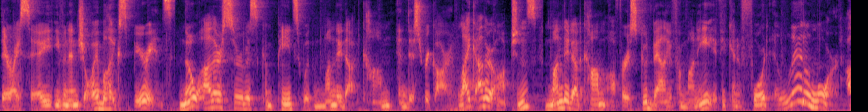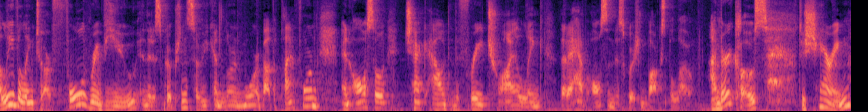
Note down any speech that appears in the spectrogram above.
dare I say, even enjoyable experience. No other service competes with Monday.com in this regard. Like other options, Monday.com offers good value for money if you can afford a little more. I'll leave a link to our full review in the description so you can learn more about the platform and also check out the free trial link that I have also in the description box below. I'm very close to sharing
